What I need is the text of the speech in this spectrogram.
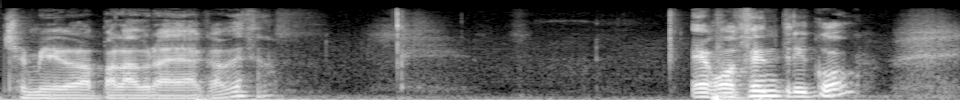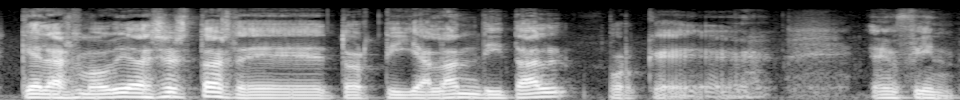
Se me ha ido la palabra de la cabeza. Egocéntrico que las movidas estas de Tortilla Land y tal, porque, en fin,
